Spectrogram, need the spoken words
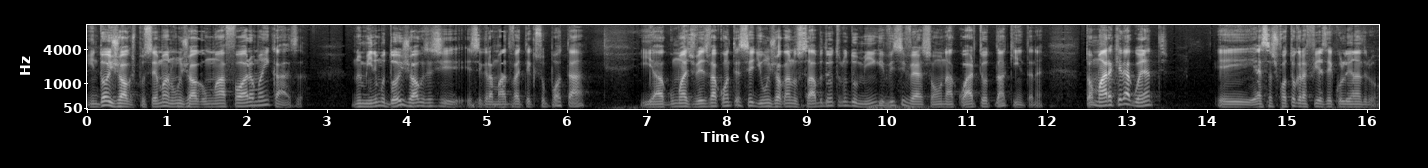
Em dois jogos por semana, um joga um lá fora, uma em casa no mínimo dois jogos esse, esse gramado vai ter que suportar. E algumas vezes vai acontecer de um jogar no sábado e outro no domingo e vice-versa, um na quarta e outro na quinta, né? Tomara que ele aguente. E essas fotografias aí que o Leandro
